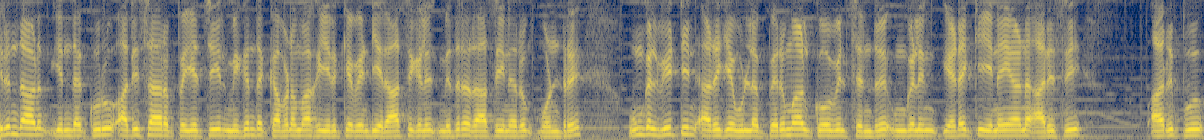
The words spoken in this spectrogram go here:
இருந்தாலும் இந்த குரு அதிசார பெயர்ச்சியில் மிகுந்த கவனமாக இருக்க வேண்டிய ராசிகளில் மிதுன ராசியினரும் ஒன்று. உங்கள் வீட்டின் அருகே உள்ள பெருமாள் கோவில் சென்று உங்களின் எடைக்கு இணையான அரிசி அறுப்பு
